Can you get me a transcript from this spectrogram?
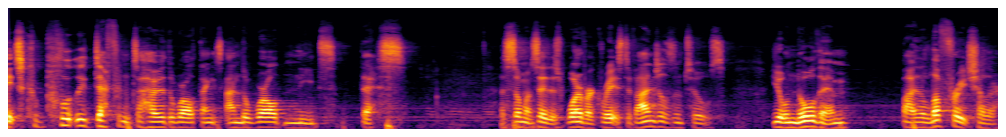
It's completely different to how the world thinks, and the world needs this. As someone said, it's one of our greatest evangelism tools. You'll know them by the love for each other.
